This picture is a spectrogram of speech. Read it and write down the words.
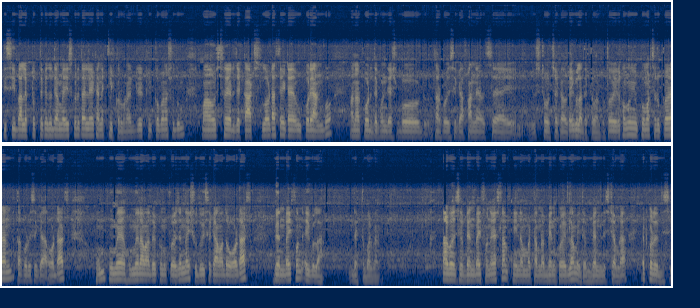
পিসি বা ল্যাপটপ থেকে যদি আমরা ইউজ করি তাহলে এখানে ক্লিক করব না। ডিরেক্ট ক্লিক করব না, শুধু মাউসের যে কার্ড স্লট আছে এটা উপরে আনব। আনার পর দেখবেন ড্যাশবোর্ড, তারপর হচ্ছে গিয়ে ফানেলস স্টোর চেকআউট এগুলো দেখতে পারব। তো এরকমই কমার্সের উপরে আনব, তারপর হচ্ছে গিয়ে অর্ডার্স হুম, হুমে, হুমের আমাদের কোনো প্রয়োজন নাই। শুধু হচ্ছে আমাদের অর্ডার্স বেন বাই ফোন এইগুলা দেখতে পারবেন। তারপর হচ্ছে বেন বাই ফোনে আসলাম, এই নাম্বারটা আমরা বেন করে দিলাম এটা বেন লিস্টে আমরা অ্যাড করে দিছি।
